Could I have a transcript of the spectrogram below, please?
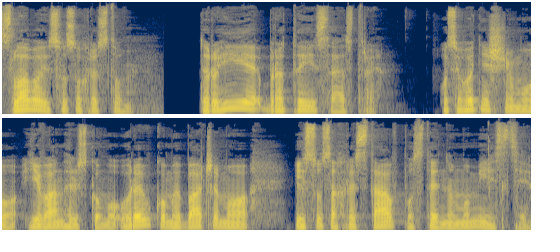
Слава Ісусу Христу! Дорогі брати і сестри! У сьогоднішньому євангельському уривку ми бачимо Ісуса Христа в пустинному місці.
